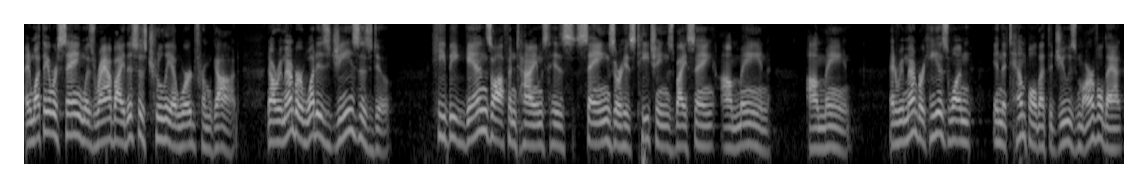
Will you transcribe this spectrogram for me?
And what they were saying was, Rabbi, this is truly a word from God. Now remember, what does Jesus do? He begins oftentimes his sayings or his teachings by saying, Amen, Amen. And remember, he is one in the temple that the Jews marveled at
